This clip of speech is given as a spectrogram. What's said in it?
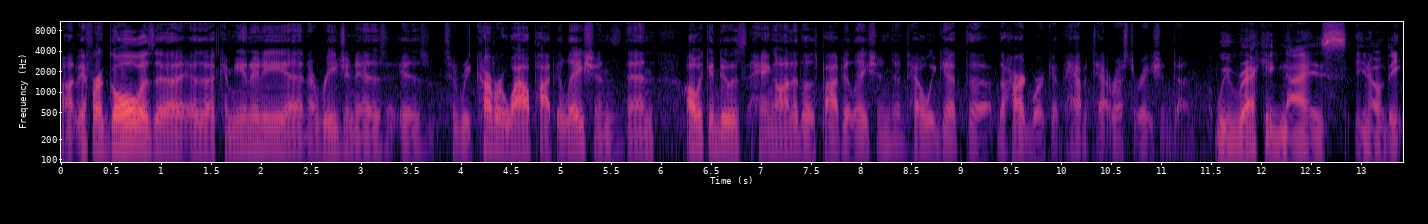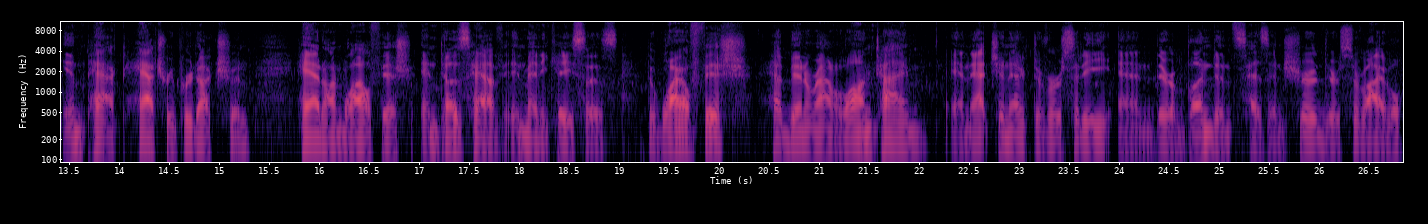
uh, if our goal as a, as a community and a region is, is to recover wild populations, then all we can do is hang on to those populations until we get the, the hard work of habitat restoration done. We recognize, you know, the impact hatchery production had on wild fish and does have in many cases. The wild fish have been around a long time and that genetic diversity and their abundance has ensured their survival.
